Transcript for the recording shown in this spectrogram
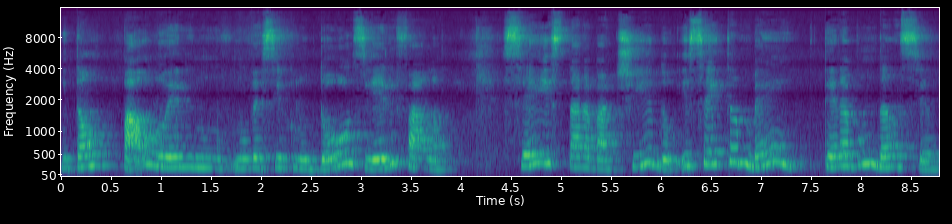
Então, Paulo, ele no, no versículo 12, ele fala: Sei estar abatido e sei também ter abundância.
